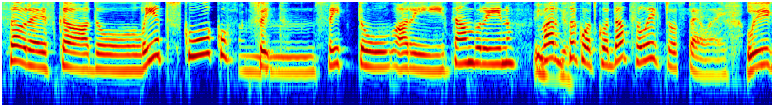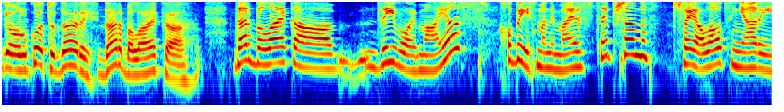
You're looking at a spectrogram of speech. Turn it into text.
Savreiz kādu lietu skoku, Sit. Mm, situ arī tamburīnu. Vārdu sakot, ko Dārsa liek, to spēlēju. Līga, un ko tu dari darba laikā? Darba laikā dzīvoju mājās. Hobijs man ir maizes cepšana. Šajā lauciņā arī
